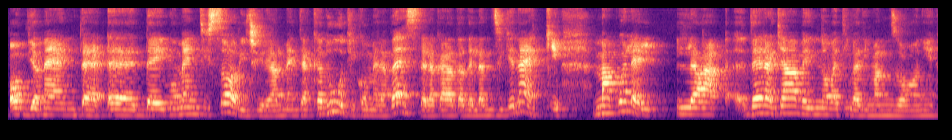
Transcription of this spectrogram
ovviamente eh, dei momenti storici realmente accaduti come la peste, la calata dell'Anzichenecchi, ma qual è la vera chiave innovativa innovativa di Manzoni.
